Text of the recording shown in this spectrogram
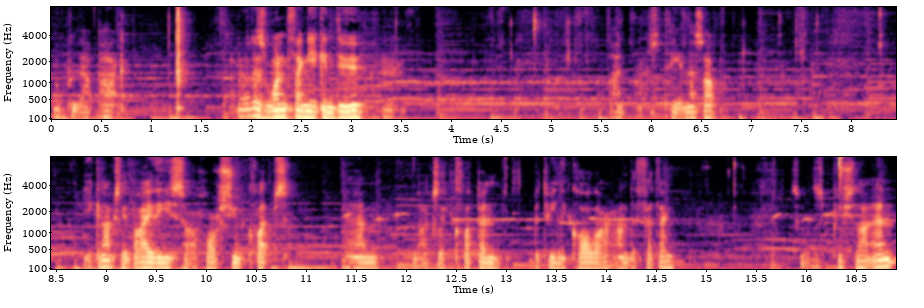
we'll put that back. But there is one thing you can do. Let's tighten this up. You can actually buy these sort of horseshoe clips um, actually clip in between the collar and the fitting. So we'll just push that in.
